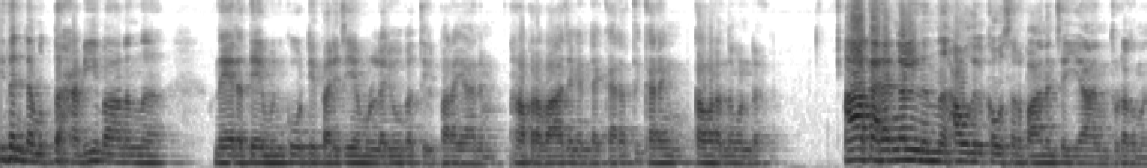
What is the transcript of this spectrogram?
ഇതെന്റെ മുത്ത ഹബീബാണെന്ന് നേരത്തെ മുൻകൂട്ടി പരിചയമുള്ള രൂപത്തിൽ പറയാനും ആ പ്രവാചകന്റെ കരത്ത് കരം കവർന്നുകൊണ്ട്. ആ കരങ്ങളിൽ നിന്ന് ഹൗദുൽ കൗസർ പാനം ചെയ്യാനും തുടർന്ന്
